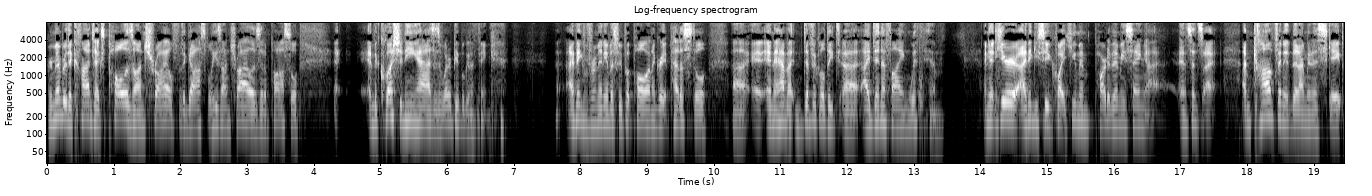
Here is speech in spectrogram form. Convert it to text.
Remember the context. Paul is on trial for the gospel. He's on trial as an apostle. And the question he has is, what are people going to think? I think for many of us, we put Paul on a great pedestal uh, and, have a difficulty uh, identifying with him. And yet here, I think you see a quite human part of him. He's saying, and since I, I'm confident that I'm going to escape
